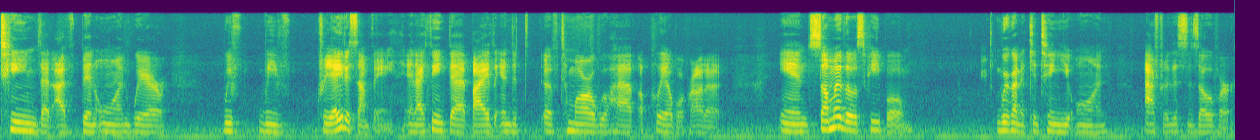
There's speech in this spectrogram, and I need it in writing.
team that I've been on where we've we've created something, and I think that by the end of, tomorrow we'll have a playable product. And some of those people we're going to continue on after this is over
